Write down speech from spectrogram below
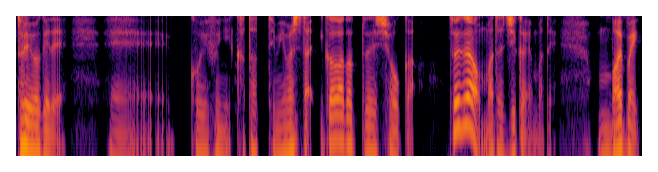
というわけで、えー、こういうふうに語ってみました。いかがだったでしょうか？それではまた次回まで。バイバイ。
